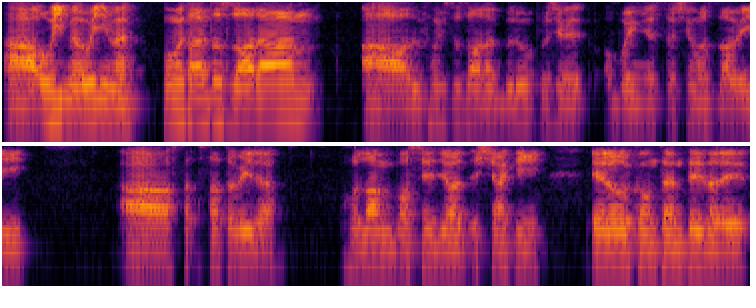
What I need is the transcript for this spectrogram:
A uvidíme, uvidíme. Momentálně to zvládám a doufám, že to zvládat budu, protože obojí mě strašně moc baví a snad, to vyjde. Hodlám vlastně dělat ještě nějaký IRL contenty tady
